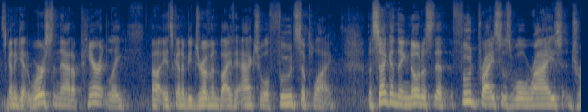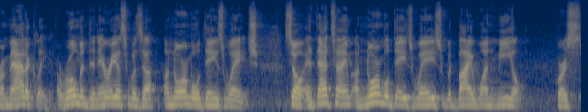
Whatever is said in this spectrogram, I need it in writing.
It's going to get worse than that, apparently. Uh, it's going to be driven by the actual food supply. The second thing, notice that food prices will rise dramatically. A Roman denarius was a, a normal day's wage. So at that time, a normal day's wage would buy one meal. Of course,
